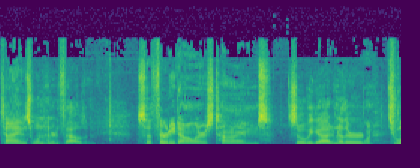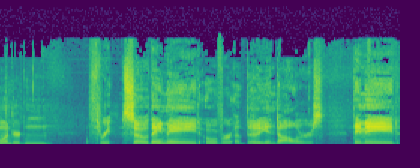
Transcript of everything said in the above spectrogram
times one hundred thousand. So thirty dollars times So we got another One- two hundred and three. So they made over a billion dollars. They made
